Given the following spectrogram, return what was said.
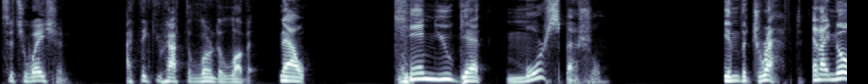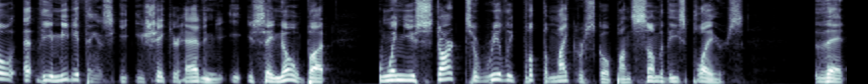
situation. I think you have to learn to love it. Now, can you get more special in the draft? And I know uh, the immediate thing is you, you shake your head and you, you say no, but when you start to really put the microscope on some of these players that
